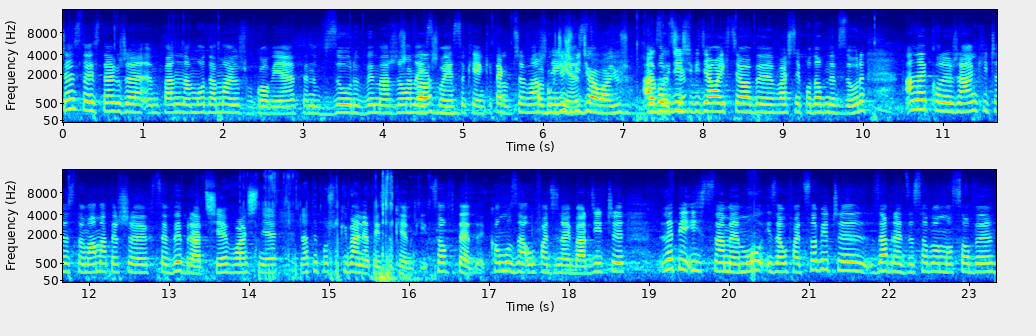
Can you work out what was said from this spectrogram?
Często jest tak, że em, panna młoda ma już w głowie ten wzór wymarzonej Przeważnie. swojej sukienki. Tak Al- przeważnie Albo gdzieś jest. widziała już w Albo gazecie. gdzieś widziała i chciałaby właśnie podobny wzór, ale koleżanki, często mama też e, chce wybrać się właśnie na te poszukiwania tej sukienki. Co wtedy? Komu zaufać najbardziej? Czy lepiej iść samemu i zaufać sobie, czy zabrać ze sobą osoby?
